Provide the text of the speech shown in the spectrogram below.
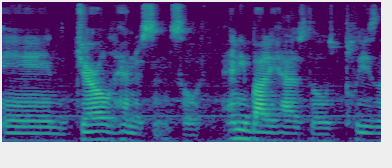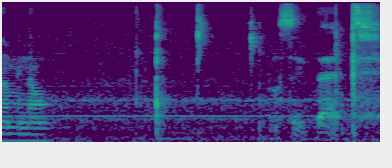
and Gerald Henderson. So if anybody has those, please let me know. I'll save that.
